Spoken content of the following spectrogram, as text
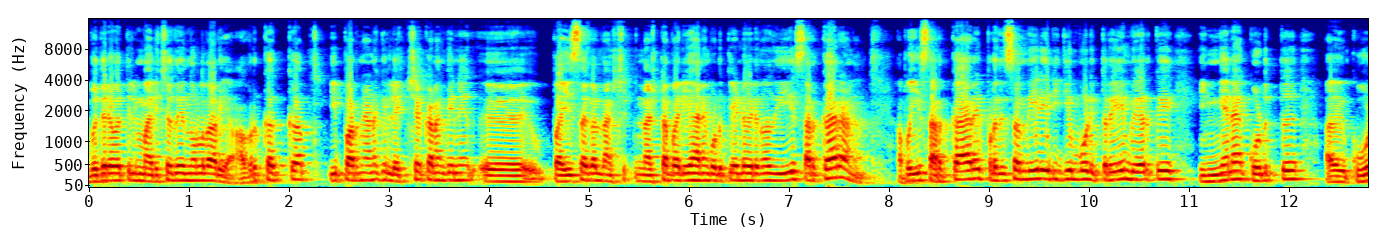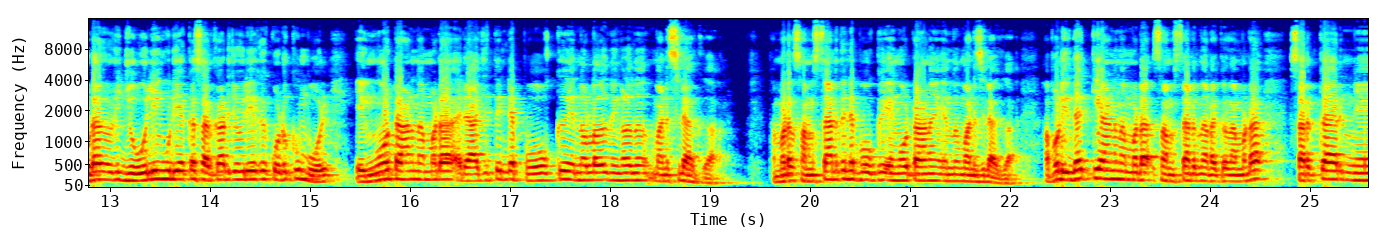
ഉപദ്രവത്തിൽ മരിച്ചത് എന്നുള്ളത് അറിയാം. അവർക്കൊക്കെ ഈ പറഞ്ഞ കണക്ക് ലക്ഷക്കണക്കിന് പൈസകൾ നഷ്ടപരിഹാരം കൊടുക്കേണ്ടി വരുന്നത് ഈ സർക്കാരാണ്. അപ്പോൾ ഈ സർക്കാർ പ്രതിസന്ധിയിൽ ഇരിക്കുമ്പോൾ ഇത്രയും പേർക്ക് ഇങ്ങനെ കൊടുത്ത് കൂടെ ഒരു ജോലിയും കൂടിയൊക്കെ സർക്കാർ ജോലിയൊക്കെ കൊടുക്കുമ്പോൾ എങ്ങോട്ടാണ് നമ്മുടെ രാജ്യത്തിന്റെ പോക്ക് എന്നുള്ളത് നിങ്ങളൊന്ന് മനസ്സിലാക്കുക. നമ്മുടെ സംസ്ഥാനത്തിന്റെ പോക്ക് എങ്ങോട്ടാണ് എന്ന് മനസ്സിലാക്കുക. അപ്പോൾ ഇതൊക്കെയാണ് നമ്മുടെ സംസ്ഥാനത്ത് നടക്കുക നമ്മുടെ സർക്കാരിന്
